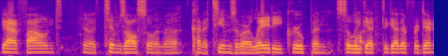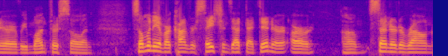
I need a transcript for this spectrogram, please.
Yeah, I found uh, Tim's also in the kind of teams of our lady group, and so we get together for dinner every month or so. And so many of our conversations at that dinner are um, centered around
